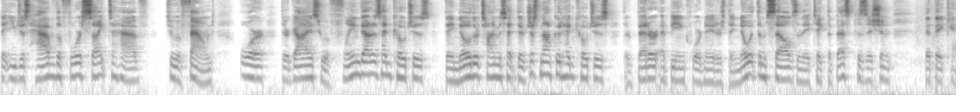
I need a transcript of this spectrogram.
that you just have the foresight to have to have found or they're guys who have flamed out as head coaches they know their time is head. They're just not good head coaches. They're better at being coordinators. They know it themselves, and they take the best position that they can.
